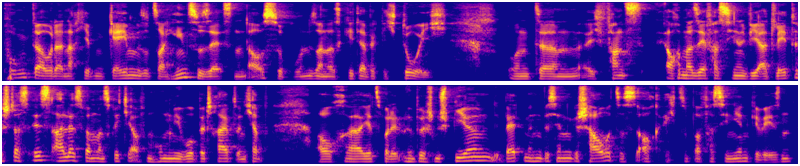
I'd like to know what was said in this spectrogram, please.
Punkt da oder nach jedem Game sozusagen hinzusetzen und auszuruhen, sondern es geht ja wirklich durch. Und ähm, ich fand's auch immer sehr faszinierend, wie athletisch das ist alles, wenn man es richtig auf einem hohen Niveau betreibt. Und ich habe auch äh, jetzt bei den Olympischen Spielen Badminton ein bisschen geschaut. Das ist auch echt super faszinierend gewesen.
